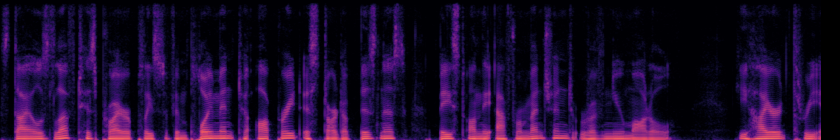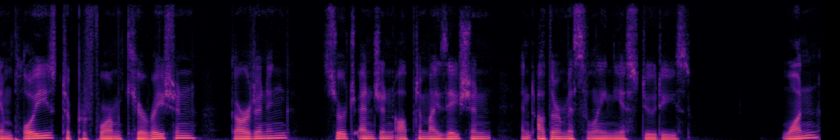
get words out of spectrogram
Stiles left his prior place of employment to operate a startup business based on the aforementioned revenue model. He hired three employees to perform curation, gardening, search engine optimization, and other miscellaneous duties. 1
